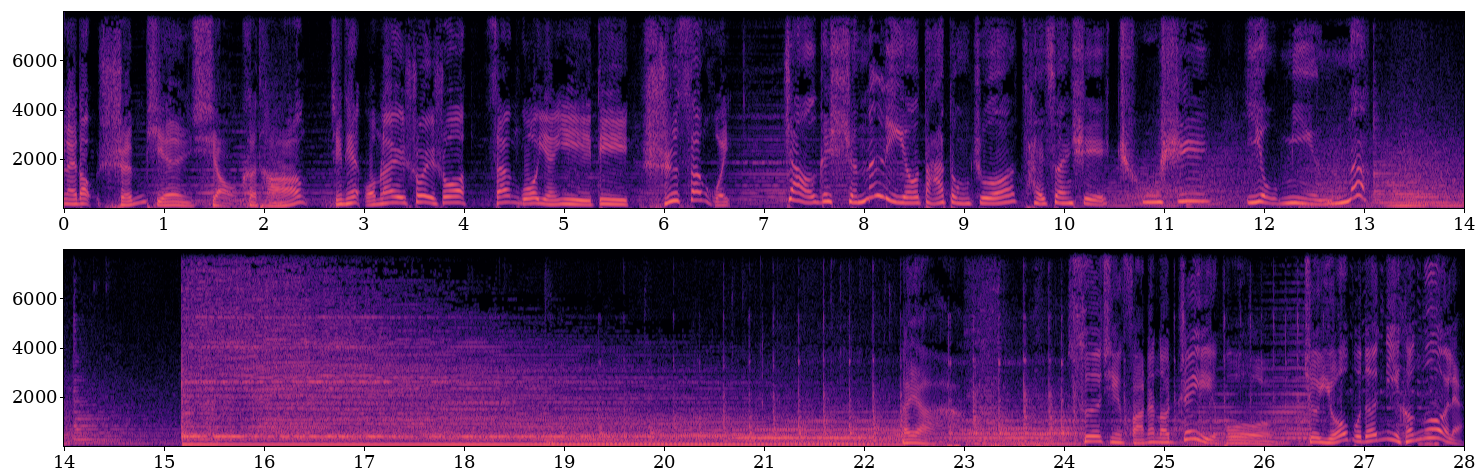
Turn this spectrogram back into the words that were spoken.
迎来到神篇小课堂。今天我们来说一说《三国演义》第十三回，找个什么理由打董卓才算是出师有名呢？哎呀，事情发展到这一步，就由不得你和我了。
